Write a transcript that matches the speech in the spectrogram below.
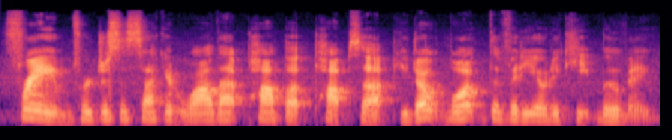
frame for just a second while that pop-up pops up. You don't want the video to keep moving.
